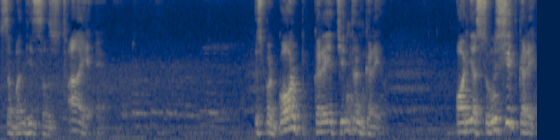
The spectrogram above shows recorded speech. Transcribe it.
संबंधित संस्थाएँ हैं, इस पर गौर करें, चिंतन करें और यह सुनिश्चित करें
